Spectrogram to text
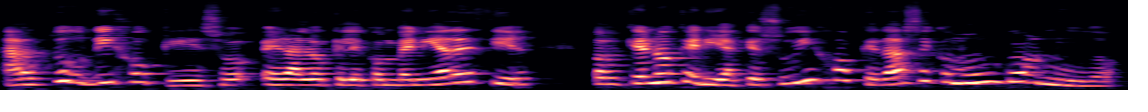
Artur dijo que eso era lo que le convenía decir porque no quería que su hijo quedase como un cornudo.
